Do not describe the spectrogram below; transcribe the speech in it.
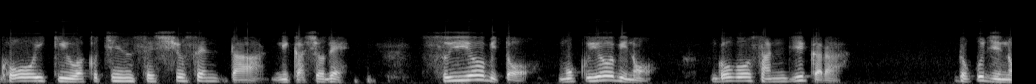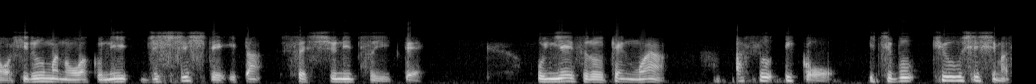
広域ワクチン接種センター2カ所で水曜日と木曜日の午後3時から6時の昼間の枠に実施していた接種について運営する県は明日以降一部休止します。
